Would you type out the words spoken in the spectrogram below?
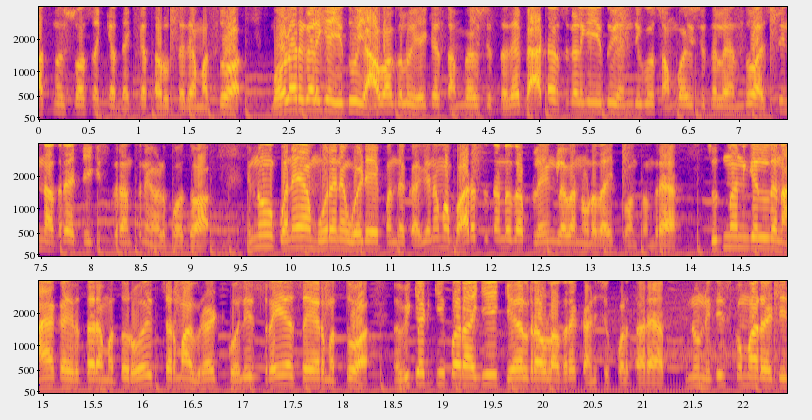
ಆತ್ಮವಿಶ್ವಾಸಕ್ಕೆ ತರುತ್ತದೆ ಮತ್ತು ಬೌಲರ್ಗಳಿಗೆ ಇದು ಯಾವಾಗಲೂ ಏಕೆ ಸಂಭವಿಸುತ್ತದೆ? ಬ್ಯಾಟರ್ಸ್ ಗಳಿಗೆ ಇದು ಎಂದಿಗೂ ಸಂಭವಿಸುತ್ತಿಲ್ಲ ಎಂದು ಅಶ್ವಿನ್ ಆದರೆ ಟೀಕಿಸಿದ್ರೆ ಅಂತಾನೆ ಹೇಳ್ಬೋದು. ಇನ್ನು ಕೊನೆಯ ಮೂರನೇ ಒಡಿಐ ಪಂದ್ಯಕ್ಕಾಗಿ ನಮ್ಮ ಭಾರತ ತಂಡದ ಪ್ಲೇಯಿಂಗ್ ಲೆವೆನ್ ನೋಡೋದಾಯ್ತು ಅಂತಂದ್ರೆ ಸುದ್ಮನ್ ಗಿಲ್ ನಾಯಕ ಇರ್ತಾರೆ ಮತ್ತು ರೋಹಿತ್ ಶರ್ಮಾ, ವಿರಾಟ್ ಕೊಹ್ಲಿ, ಶ್ರೇಯಸ್ ಅಯ್ಯರ್ ಮತ್ತು ವಿಕೆಟ್ ಕೀಪರ್ ಆಗಿ ಕೆ ಎಲ್ ರಾಹುಲ್ ಆದರೆ ಕಾಣಿಸಿಕೊಳ್ತಾರೆ. ಇನ್ನು ನಿತೀಶ್ ಕುಮಾರ್ ರೆಡ್ಡಿ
